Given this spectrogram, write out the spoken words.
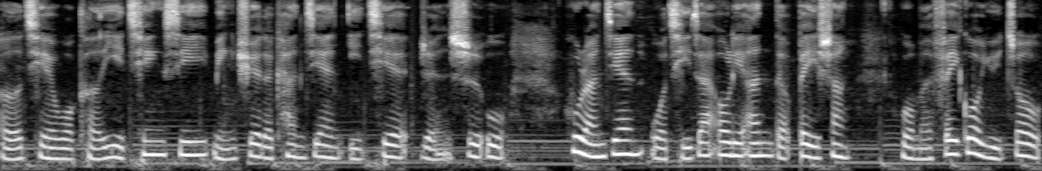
而且我可以清晰明确地看见一切人事物。忽然间，我骑在欧利安的背上。我们飞过宇宙，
